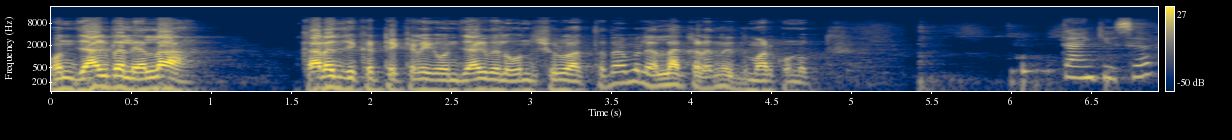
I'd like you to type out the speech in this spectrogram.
ಒಂದು ಜಾಗದಲ್ಲಿ ಎಲ್ಲ ಕಾರಂಜಿ ಕಟ್ಟೆ ಕೆಳಗೆ ಒಂದು ಜಾಗದಲ್ಲಿ ಒಂದು ಶುರು ಆಗ್ತದೆ. ಆಮೇಲೆ ಎಲ್ಲ ಕಡೆನೂ ಇದು ಮಾಡ್ಕೊಂಡು ಹೋಗ್ತೀವಿ. ಥ್ಯಾಂಕ್ ಯು ಸರ್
